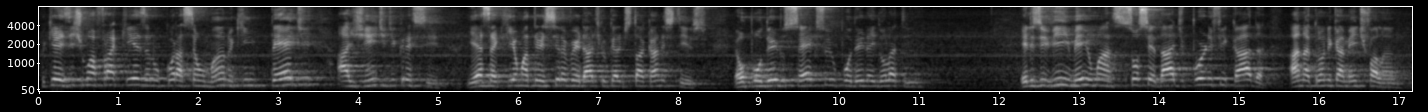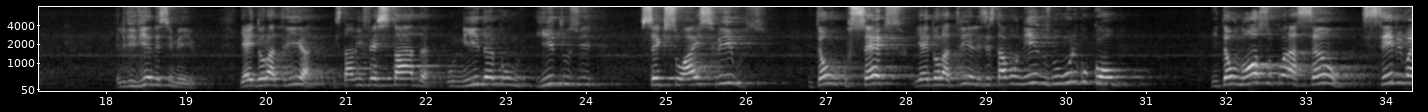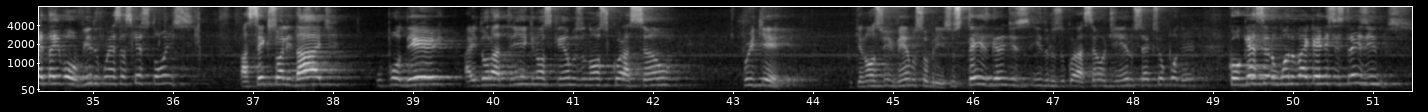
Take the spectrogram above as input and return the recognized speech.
Porque existe uma fraqueza no coração humano que impede a gente de crescer. E essa aqui é uma terceira verdade que eu quero destacar nesse texto é o poder do sexo e o poder da idolatria. Eles viviam em meio a uma sociedade pornificada, anacronicamente falando. Ele vivia nesse meio. E a idolatria estava infestada, unida com ritos de sexuais frívolos. Então, o sexo e a idolatria, eles estavam unidos num único combo. Então, o nosso coração sempre vai estar envolvido com essas questões. A sexualidade, o poder, a idolatria que nós criamos no nosso coração. Por quê? Porque nós vivemos sobre isso. Os três grandes ídolos do coração: o dinheiro, o sexo e o poder. Qualquer ser humano vai cair nesses três ídolos.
